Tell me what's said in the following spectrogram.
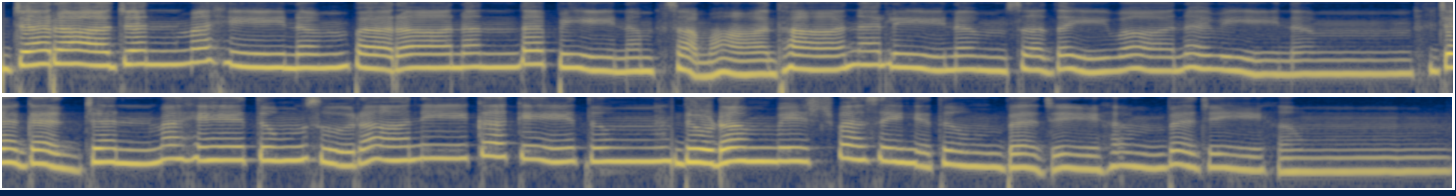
जराजन्महीनं परानन्दपीनं समाधानलीनं सदैवानवीनं। जगज्जन्महेतुं सुरानीककेतुं दृढं विश्वसेतुं भजेऽहं भजेऽहम्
